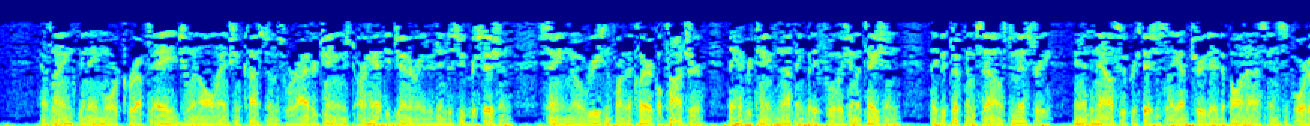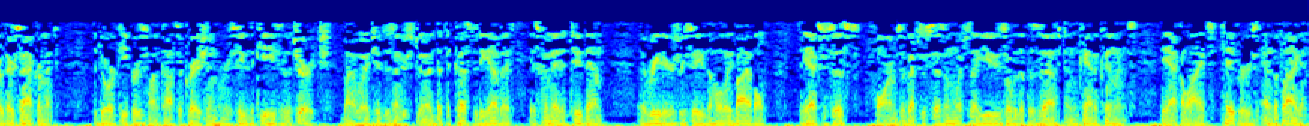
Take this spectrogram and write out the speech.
At length, in a more corrupt age, when all ancient customs were either changed or had degenerated into superstition, seeing no reason for the clerical tonsure, they had retained nothing but a foolish imitation, they betook themselves to mystery, and now superstitiously obtruded upon us in support of their sacrament. The doorkeepers on consecration receive the keys of the church, by which it is understood that the custody of it is committed to them. The readers receive the Holy Bible, the exorcists, forms of exorcism which they use over the possessed and catechumens, the acolytes, tapers, and the flagon.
